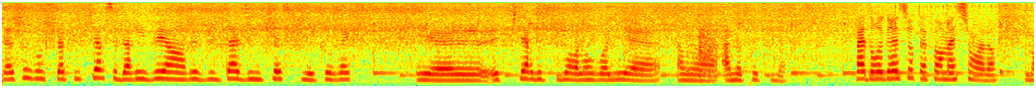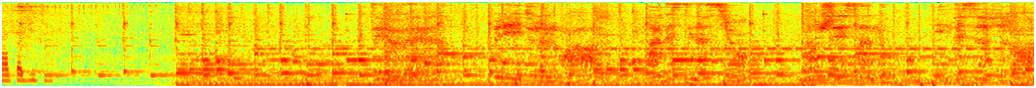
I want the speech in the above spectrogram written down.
La chose dont je suis la plus fière, c'est d'arriver à un résultat d'une pièce qui est correcte et euh, être fier de pouvoir l'envoyer à, notre client. Pas de regret sur ta formation alors? Non, pas du tout. TER, Pays de la Loire, à destination d'Angers-Saint-Lô. Il desservira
